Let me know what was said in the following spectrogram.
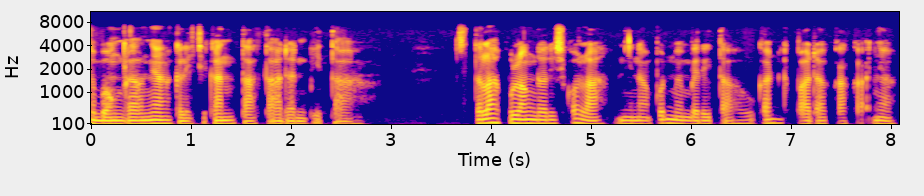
Terbongkarnya kelicikan Tata dan Pita. Setelah pulang dari sekolah, Nina pun memberitahukan kepada kakaknya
